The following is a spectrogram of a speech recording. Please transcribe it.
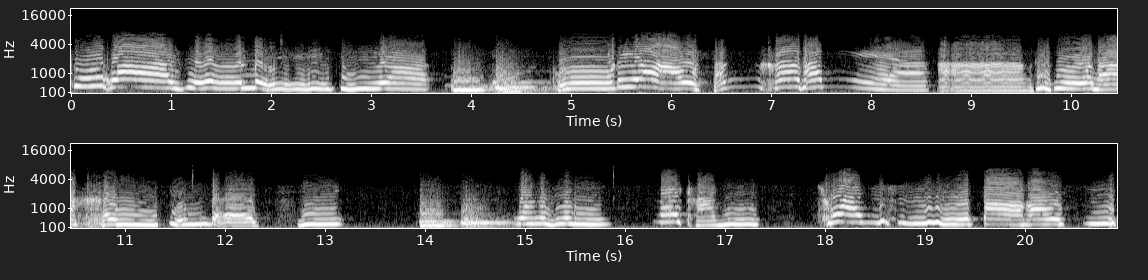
说话热泪滴呀，哭了生和他娘，我那狠心的妻，往日里来看你全是报喜。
